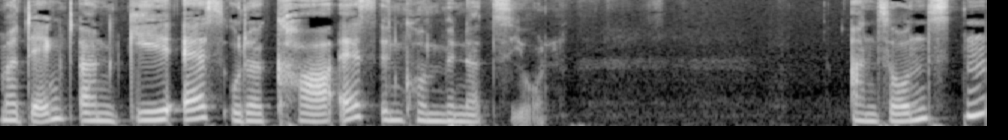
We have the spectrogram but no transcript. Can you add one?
Man denkt an GS oder KS in Kombination. Ansonsten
